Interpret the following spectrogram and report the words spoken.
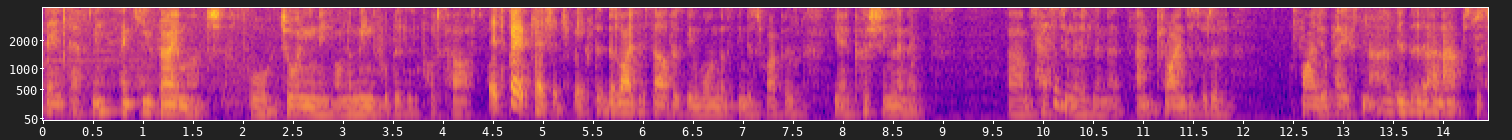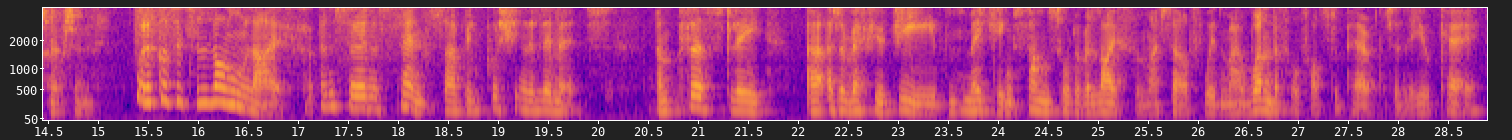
Dame Stephanie, thank you very much for joining me on the Meaningful Business podcast. It's a great pleasure to be. The, the life itself has been one that's been described as, you know, pushing limits, um, testing those limits, and trying to sort of find your place in that. Is, is that an apt description? Well, of course, it's a long life, and so in a sense, I've been pushing the limits. Um, firstly, uh, as a refugee, making some sort of a life for myself with my wonderful foster parents in the UK.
